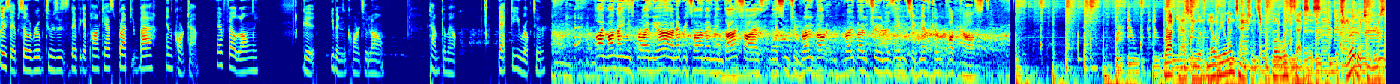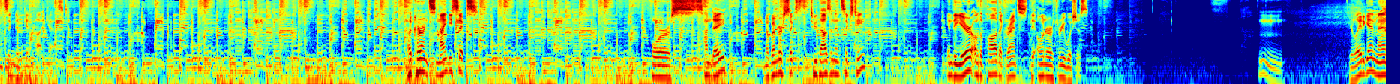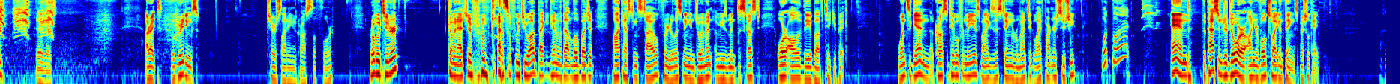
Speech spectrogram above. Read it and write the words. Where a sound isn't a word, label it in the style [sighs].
This episode of RoboTuner's Insignificant Podcast brought to you by In the Corner Time. Ever felt lonely? Good. You've been in the corner too long. Time to come out. Back to you, RoboTuner. Hi, my name is Brian Muir, and every time I'm in Dallas, I listen to Robo, Robo Tuner's Insignificant Podcast. Broadcasting with no real intentions from Fort Worth, Texas. It's RoboTuner's Insignificant Podcast. Occurrence 96 for Sunday, November 6th, 2016. In the year of the paw that grants the owner three wishes. Hmm. You're late again, man. There it is. All right. Well, greetings. Chair sliding across the floor. RoboTuner coming at you [laughs] from Castle Fujiwa, back again with that low budget podcasting style for your listening enjoyment, amusement, disgust, or all of the above. Take your pick. Once again, across the table from me is my existing romantic life partner, Sushi, What, what? and the passenger door on your Volkswagen thing, Special K.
